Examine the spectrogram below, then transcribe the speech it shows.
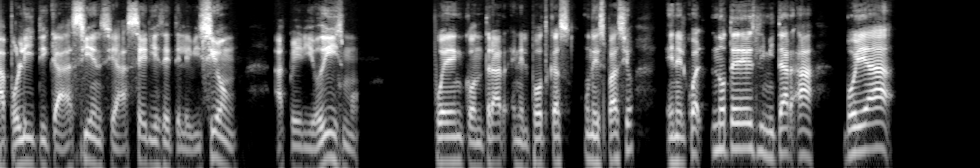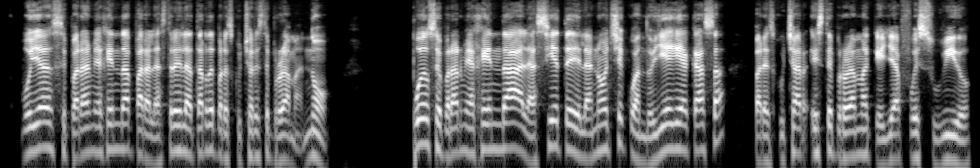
a política, a ciencia, a series de televisión, a periodismo, puede encontrar en el podcast un espacio en el cual no te debes limitar a voy a voy a separar mi agenda para las 3 de la tarde para escuchar este programa. No. Puedo separar mi agenda a las 7 de la noche cuando llegue a casa para escuchar este programa que ya fue subido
